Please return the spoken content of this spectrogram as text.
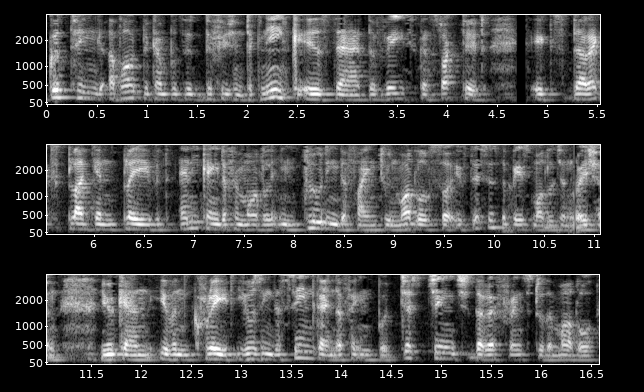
good thing about the composite diffusion technique is that the way it's constructed it's direct plug and play with any kind of a model including the fine-tuned model. So if this is the base model generation you can even create using the same kind of input. Just change the reference to the model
